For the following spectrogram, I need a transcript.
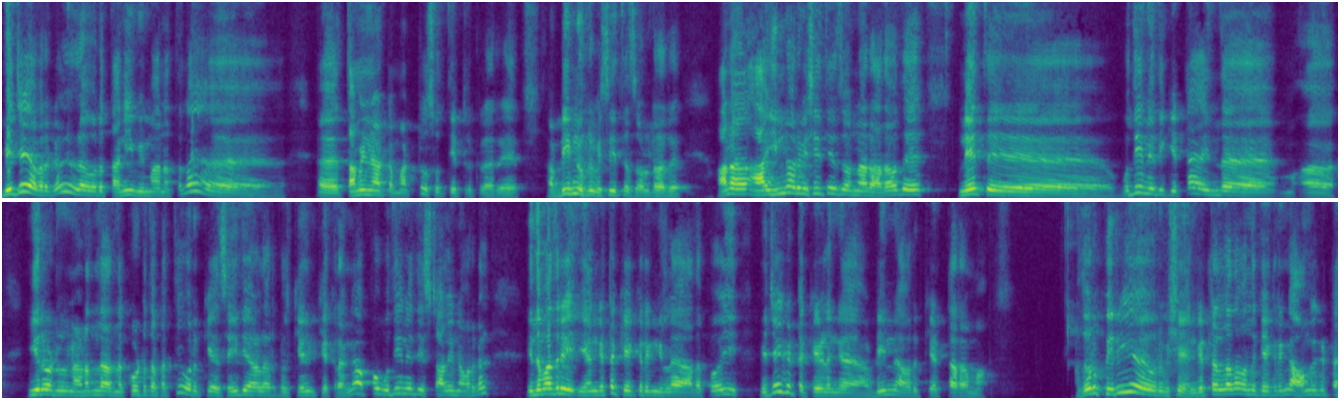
விஜய் அவர்கள் ஒரு தனி விமானத்துல தமிழ்நாட்டை மட்டும் சுத்திட்டு இருக்கிறாரு அப்படின்னு ஒரு விஷயத்த சொல்றாரு. ஆனா இன்னொரு விஷயத்தையும் சொன்னாரு. அதாவது நேத்து உதயநிதி கிட்ட இந்த ஈரோடில் நடந்த அந்த கூட்டத்தை பத்தி ஒரு கே செய்தியாளர்கள் கேள்வி கேட்குறாங்க அப்போ உதயநிதி ஸ்டாலின் அவர்கள் இந்த மாதிரி என்கிட்ட கேட்குறீங்கல்ல அதை போய் விஜய் கிட்ட கேளுங்க அப்படின்னு அவர் கேட்டாராமா. அது ஒரு பெரிய ஒரு விஷயம். எங்கிட்ட எல்லாம் தான் வந்து கேட்குறீங்க அவங்க கிட்ட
